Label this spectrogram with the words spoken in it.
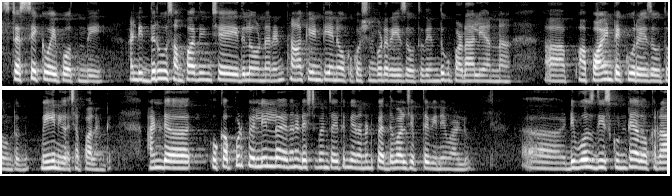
స్ట్రెస్ ఎక్కువైపోతుంది. అండ్ ఇద్దరు సంపాదించే ఇదిలో ఉన్నారంటే నాకేంటి అని ఒక క్వశ్చన్ కూడా రేజ్ అవుతుంది. ఎందుకు పడాలి అన్న ఆ, పాయింట్ ఎక్కువ రేజ్ అవుతూ ఉంటుంది మెయిన్గా చెప్పాలంటే. అండ్ ఒకప్పుడు పెళ్ళిళ్ళలో ఏదైనా డిస్టర్బెన్స్ అయితే మీరు అన్నట్టు పెద్దవాళ్ళు చెప్తే వినేవాళ్ళు. డివోర్స్ తీసుకుంటే అదొక రా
